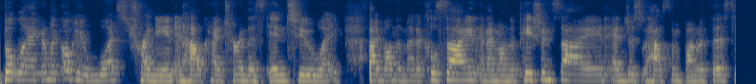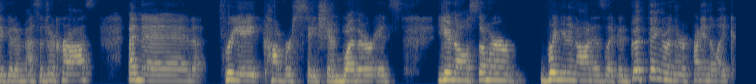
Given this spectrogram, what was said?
but like i'm like okay what's trending and how can i turn this into like i'm on the medical side and i'm on the patient side and just have some fun with this to get a message across? And then create conversation, whether it's, you know, some are bringing it on as like a good thing or they're finding it like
